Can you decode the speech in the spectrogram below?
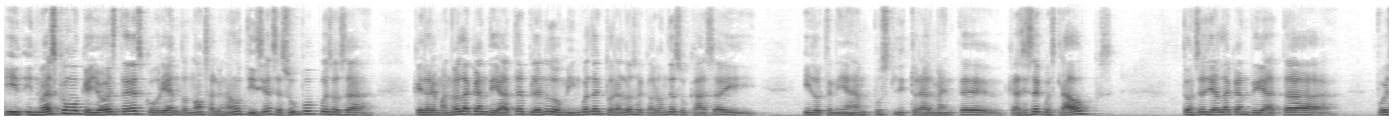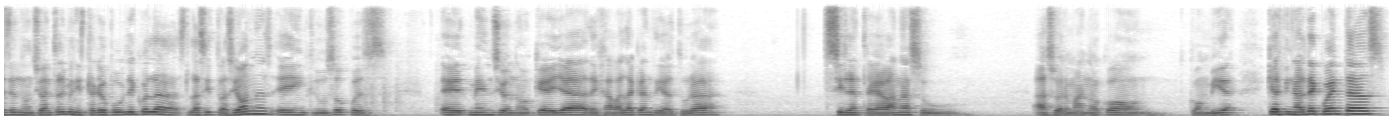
Y, y, no es como que yo esté descubriendo, no, salió una noticia, se supo, pues, o sea, que el hermano de la candidata el pleno domingo electoral lo sacaron de su casa y, y lo tenían pues literalmente casi secuestrado pues entonces ya la candidata pues denunció ante el Ministerio Público las, las situaciones e incluso pues eh, mencionó que ella dejaba la candidatura si le entregaban a su a su hermano con, con vida que al final de cuentas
